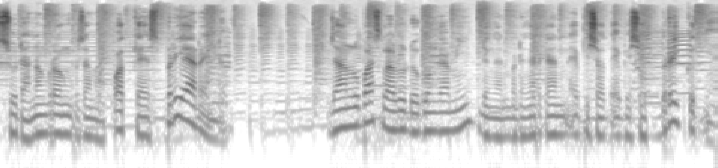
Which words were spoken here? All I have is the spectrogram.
sudah nongkrong bersama podcast Pria Random. Jangan lupa selalu dukung kami dengan mendengarkan episode-episode berikutnya.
